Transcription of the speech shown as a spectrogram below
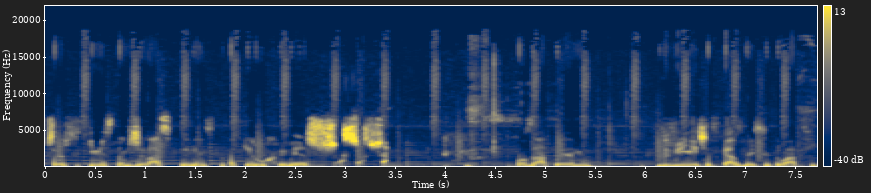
przede wszystkim jestem żylasty, więc to takie ruchy, wiesz, sza, sza, sza. Poza tym wywinie się z każdej sytuacji.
